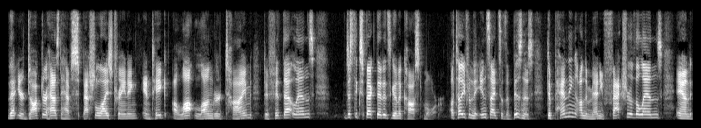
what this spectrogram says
that your doctor has to have specialized training and take a lot longer time to fit that lens, just expect that it's going to cost more. I'll tell you from the insights of the business, depending on the manufacturer of the lens and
